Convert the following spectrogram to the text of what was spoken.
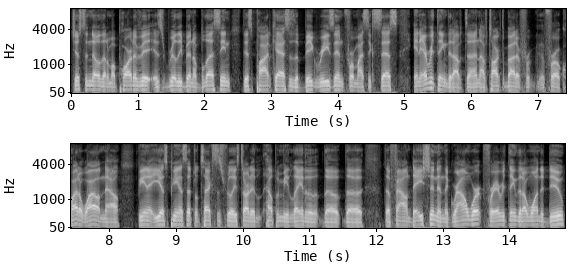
just to know that I'm a part of it has really been a blessing. This podcast is a big reason for my success in everything that I've done. I've talked about it for for quite a while now. Being at ESPN Central Texas really started helping me lay the the the, the foundation and the groundwork for everything that I wanted to do.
